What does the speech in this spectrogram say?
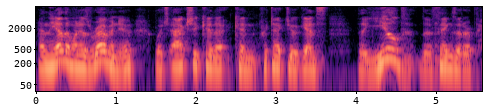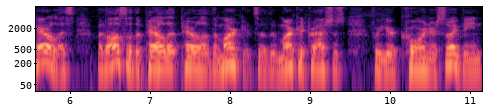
And the other one is revenue, which actually can uh, can protect you against the yield, the things that are perilous, but also the peril, peril of the market. So the market crashes for your corn or soybean,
